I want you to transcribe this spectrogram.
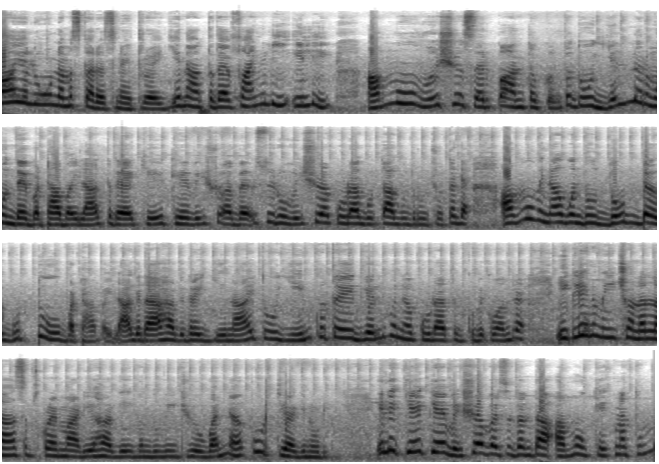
ಹಾಯ್ ಅಲೋ ನಮಸ್ಕಾರ ಸ್ನೇಹಿತರೆ, ಏನಾಗ್ತದೆ? ಫೈನಲಿ ಇಲ್ಲಿ ಅಮ್ಮು ವಿಶ್ವ ಸರ್ಪ ಅಂತಕ್ಕಂಥದ್ದು ಎಲ್ಲರ ಮುಂದೆ ಬಟಾ ಬಯಲಾಗ್ತದೆ. ಕೆ ಕೆ ವಿಶ್ವ ಬೆಸಿರು ವಿಶ್ವ ಕೂಡ ಗೊತ್ತಾಗೋದ್ರ ಜೊತೆಗೆ ಅಮ್ಮುವಿನ ಒಂದು ದೊಡ್ಡ ಗುಟ್ಟು ಬಟಾ ಬಯಲಾಗಿದೆ. ಹಾಗಿದ್ರೆ ಏನಾಯಿತು? ಏನು ಕೊತ್ತೆ ಇದು? ಎಲ್ಲವನ್ನ ಕೂಡ ತಿಳ್ಕೊಬೇಕು ಅಂದರೆ ಈಗಲೇ ನಮ್ಮ ಈ ಚಾನಲ್ನ ಸಬ್ಸ್ಕ್ರೈಬ್ ಮಾಡಿ ಹಾಗೆ ಈ ಒಂದು ವಿಡಿಯೋವನ್ನು ಪೂರ್ತಿಯಾಗಿ ನೋಡಿ. ಇಲ್ಲಿ ಕೇಕ್ಗೆ ವಿಷ ಬರೆಸಿದಂಥ ಅಮ್ಮು ಕೇಕ್ನ ತುಂಬ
